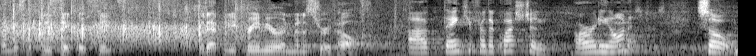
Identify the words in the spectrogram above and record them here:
Members will please take their seats. The Deputy Premier and Minister of Health. Uh, thank you for the question. Already on it. So,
